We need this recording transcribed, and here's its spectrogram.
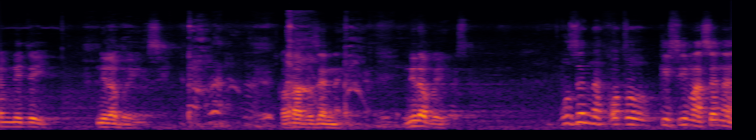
এমনিতেই নীরব হয়ে গেছে। কথা বুঝেন নাই নীরব হয়ে গেছে। বুঝেন না কত কিসিম আছে না?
